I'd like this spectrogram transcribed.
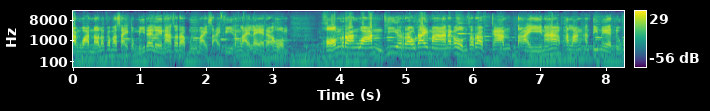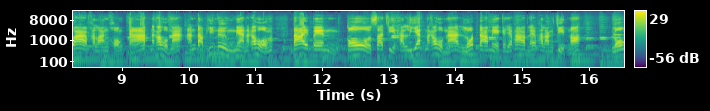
รางวัลเนาะแล้วก็มาใส่ตรงนี้ได้เลยนะสำหรับมือใหม่สายฟรีทั้งหลายแหล่นะครับผมของรางวัลที่เราได้มานะครับผมสำหรับการไต่นะฮะพลังอันติเมตหรือว่าพลังของการ์ดนะครับผมนะอันดับที่หนึ่งเนี่ยนะครับผมได้เป็นโกซาจิทาเลียสนะครับผมนะลดดาเมจกายภาพและพลังจิตเนาะ ลง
